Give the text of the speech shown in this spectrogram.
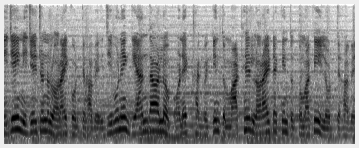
নিজেই নিজের জন্য লড়াই করতে হবে। জীবনে জ্ঞান দেওয়ার লোক অনেক থাকবে, কিন্তু মাঠের লড়াইটা কিন্তু তোমাকেই লড়তে হবে।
